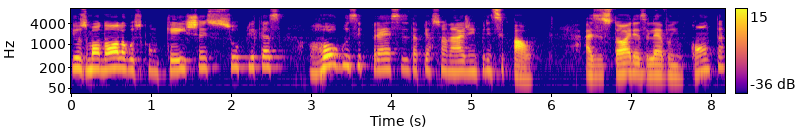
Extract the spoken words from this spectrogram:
e os monólogos com queixas, súplicas, rogos e preces da personagem principal. As histórias levam em conta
